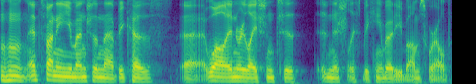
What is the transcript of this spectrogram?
hmm It's funny you mentioned that because, uh, well, in relation to initially speaking about eBaum's world,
